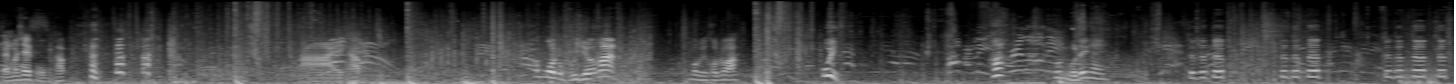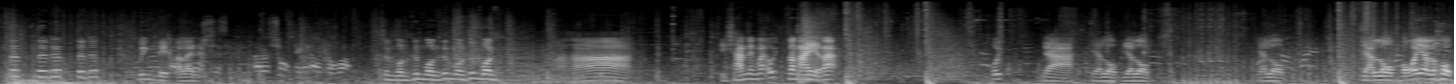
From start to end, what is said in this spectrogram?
แต่ไม่ใช่ผมครับ ตายครับข้างบนโอ้โหเยอะมากข้างบนมีคนปะวะอุ้ย Cover me! Huh? Reloading! โดนหัวได้ไงตึ๊ดตึ๊ดตึ๊ดตึ๊ดตึ๊ดตึ๊ดตึ๊ดตึ๊ดตึ๊ดตึ๊ดตึ๊ดตึ๊ดตึ๊ดตึ๊ดวิ่งติดอะไรเนี่ยขึ้นบนขึ้นบนขึ้นบนขึ้นบนอ่าฮะ อีกชั้นหนึ่งไหมอุ้ยสไนด์เหรอนะอุ้ยอย่าอย่าหลบอย่าหลบอย่าหลบอย่าหลบบอกว่าอย่าหลบ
